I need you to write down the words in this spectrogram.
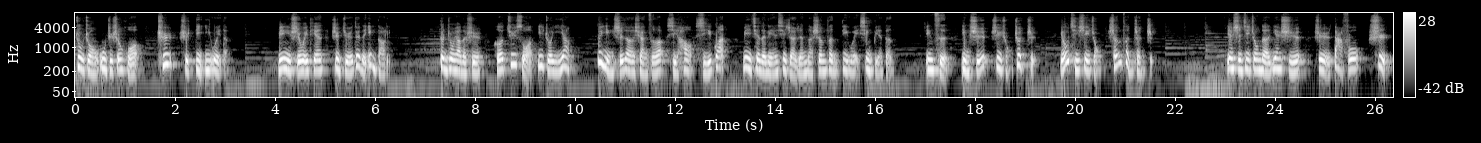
注重物质生活，吃是第一位的。民以食为天是绝对的硬道理。更重要的是，和居所衣着一样。对饮食的选择、喜好、习惯，密切地联系着人的身份、地位、性别等，因此饮食是一种政治，尤其是一种身份政治。《燕食记》中的燕食是大夫、士、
